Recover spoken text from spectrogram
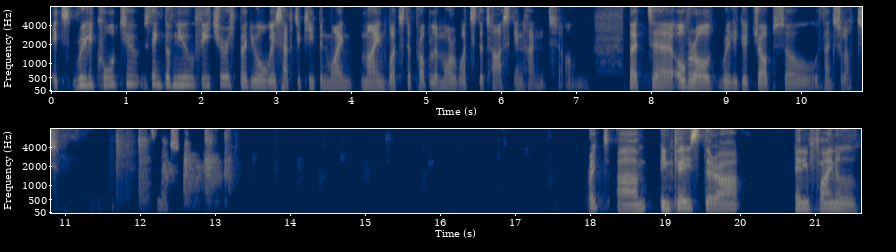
it's really cool to think of new features, but you always have to keep in mind mind what's the problem or what's the task in hand. Um, but uh, overall, really good job. So thanks a lot. so much. Right. Um, in case there are any final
